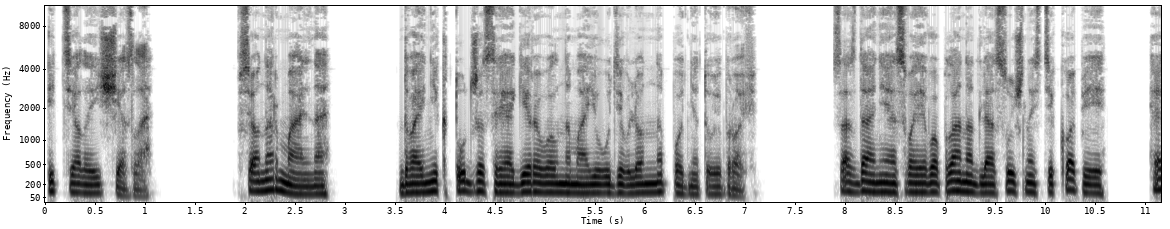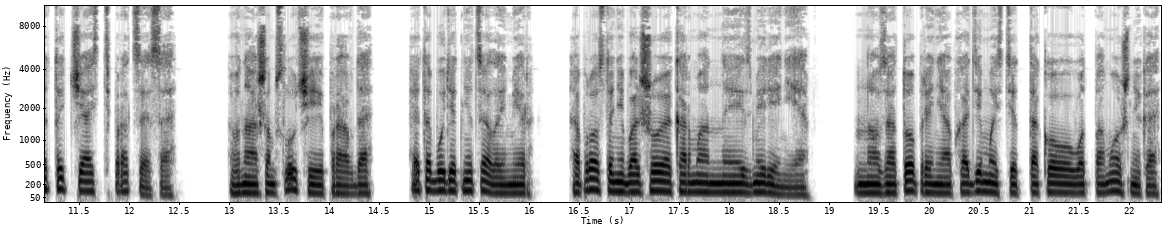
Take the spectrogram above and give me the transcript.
и тело исчезло. Все нормально. Двойник тут же среагировал на мою удивленно поднятую бровь. Создание своего плана для сущности копии — это часть процесса. В нашем случае, правда, это будет не целый мир, а просто небольшое карманное измерение. Но зато при необходимости такого вот помощника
